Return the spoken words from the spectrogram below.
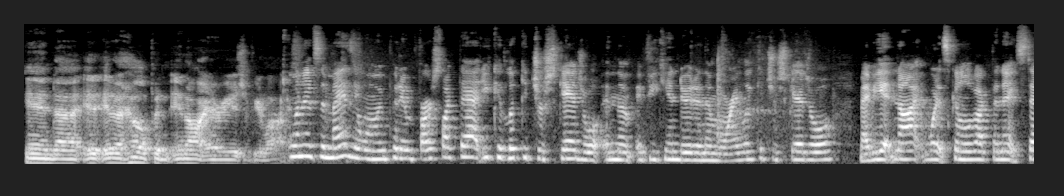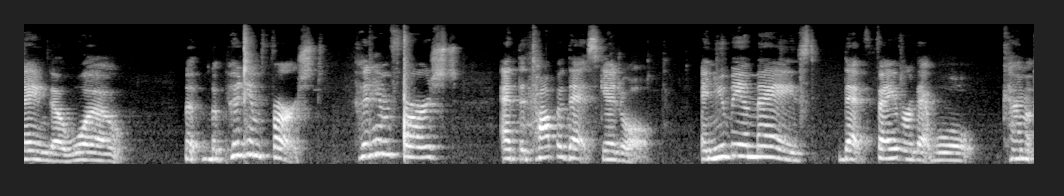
and uh, it, it'll help in, in all areas of your life. When it's amazing when we put him first like that, you could look at your schedule in the if you can do it in the morning. Look at your schedule, maybe at night, what it's going to look like the next day, and go, whoa. But but put him first. Put him first at the top of that schedule, and you'll be amazed that favor that will come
